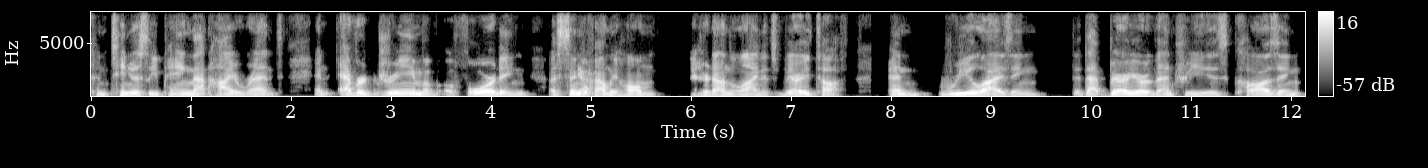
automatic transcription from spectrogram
continuously paying that high rent and ever dream of affording a single yeah. family home later down the line? It's very tough. And realizing that that barrier of entry is causing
